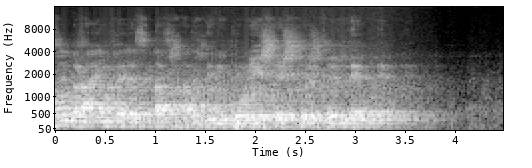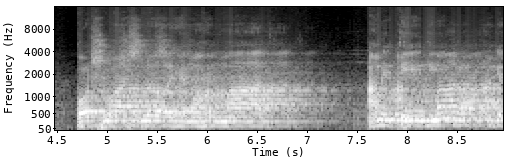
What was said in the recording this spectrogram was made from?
জিবরাইল ফেরেশতার সাথে তিনি পড়ে শেষ করে ফেললেন। প্রশ্ন আসলো, হে মোহাম্মদ, আমি তিনবার আপনাকে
